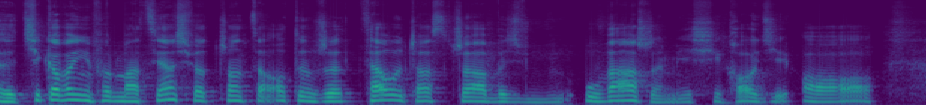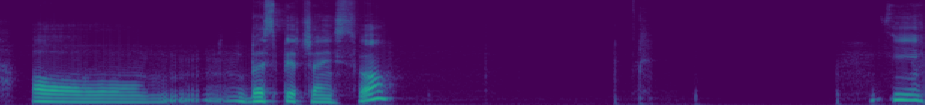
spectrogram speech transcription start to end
e, ciekawa informacja świadcząca o tym, że cały czas trzeba być uważnym, jeśli chodzi o, o bezpieczeństwo. I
